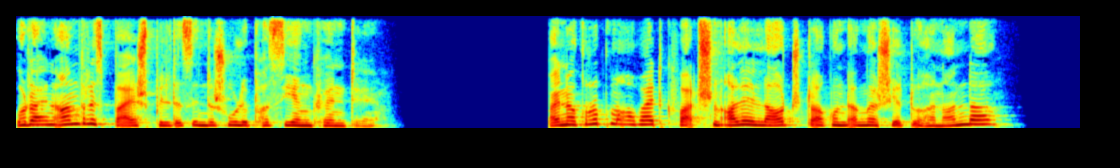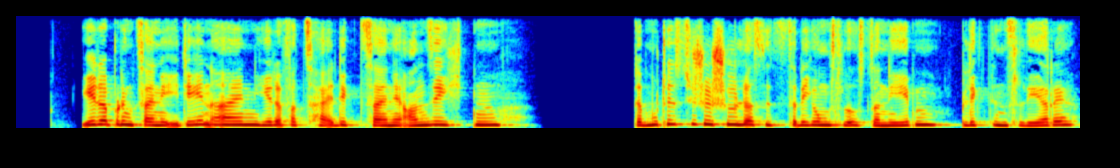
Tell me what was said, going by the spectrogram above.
Oder ein anderes Beispiel, das in der Schule passieren könnte. Bei einer Gruppenarbeit quatschen alle lautstark und engagiert durcheinander. Jeder bringt seine Ideen ein, jeder verteidigt seine Ansichten, der mutistische Schüler sitzt regungslos daneben, blickt ins Leere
